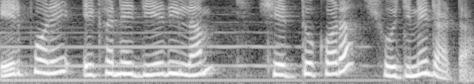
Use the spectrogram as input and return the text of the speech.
এরপরে এখানে দিয়ে দিলাম সেদ্ধ করা সজনে ডাটা।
